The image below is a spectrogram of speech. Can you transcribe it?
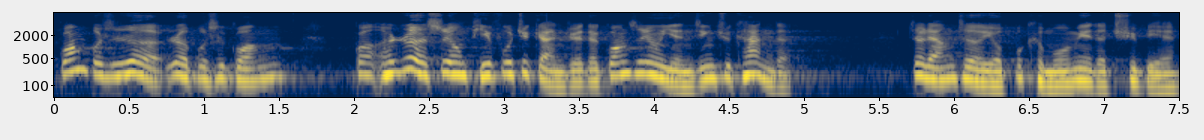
光不是热，热不是光。光热是用皮肤去感觉的，光是用眼睛去看的。这两者有不可磨灭的区别。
